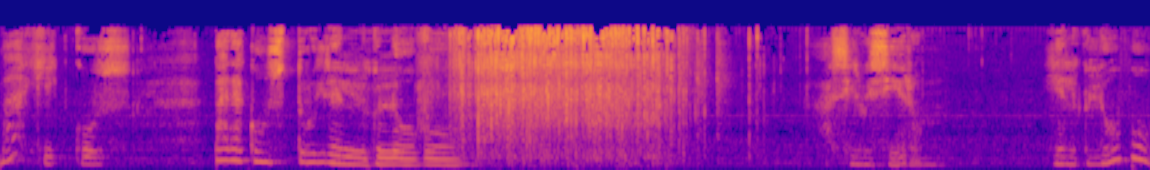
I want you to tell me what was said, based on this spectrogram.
mágicos para construir el globo. Así lo hicieron. Y el globo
